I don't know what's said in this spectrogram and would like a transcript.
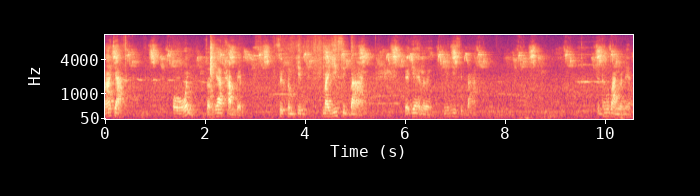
มาจาก โอ้ยสัญ ญาทำแบบซื้อขนมกินมา 20 บาท เยอะแยะเลยนี่ 20 บาทกินทั้งวันวันเนี้ย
